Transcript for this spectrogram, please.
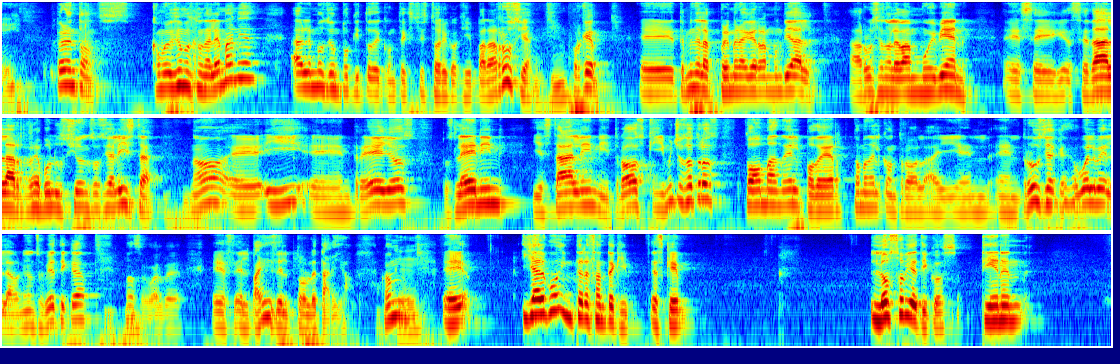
Pero entonces, como lo hicimos con Alemania, hablemos de un poquito de contexto histórico aquí para Rusia. ¿Por qué? Eh, termina la Primera Guerra Mundial, a Rusia no le va muy bien eh, se, da la revolución socialista, ¿no? Eh, y eh, entre ellos, pues Lenin y Stalin y Trotsky y muchos otros toman el poder, toman el control ahí en, Rusia, que se vuelve la Unión Soviética, ¿no? Se vuelve, es el país del proletario. y algo interesante aquí es que los soviéticos tienen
